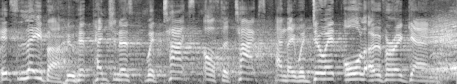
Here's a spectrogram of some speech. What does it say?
It's Labour who hit pensioners with tax after tax, and they would do it all over again.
